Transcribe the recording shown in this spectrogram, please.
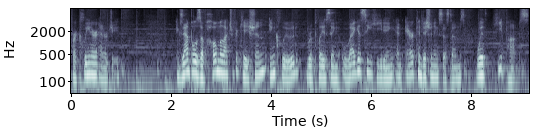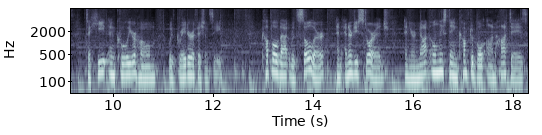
for cleaner energy. Examples of home electrification include replacing legacy heating and air conditioning systems with heat pumps to heat and cool your home with greater efficiency. Couple that with solar and energy storage, and you're not only staying comfortable on hot days,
